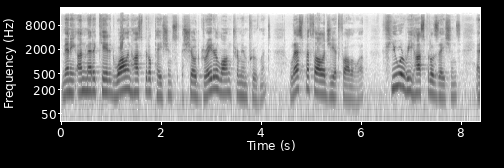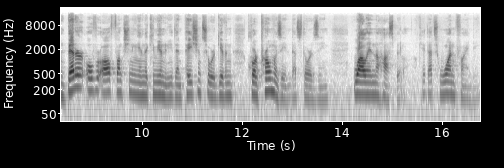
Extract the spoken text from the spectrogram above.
Many unmedicated while in hospital patients showed greater long term improvement, less pathology at follow up, fewer rehospitalizations, and better overall functioning in the community than patients who were given chlorpromazine, that's Thorazine, while in the hospital. Okay, that's one finding.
